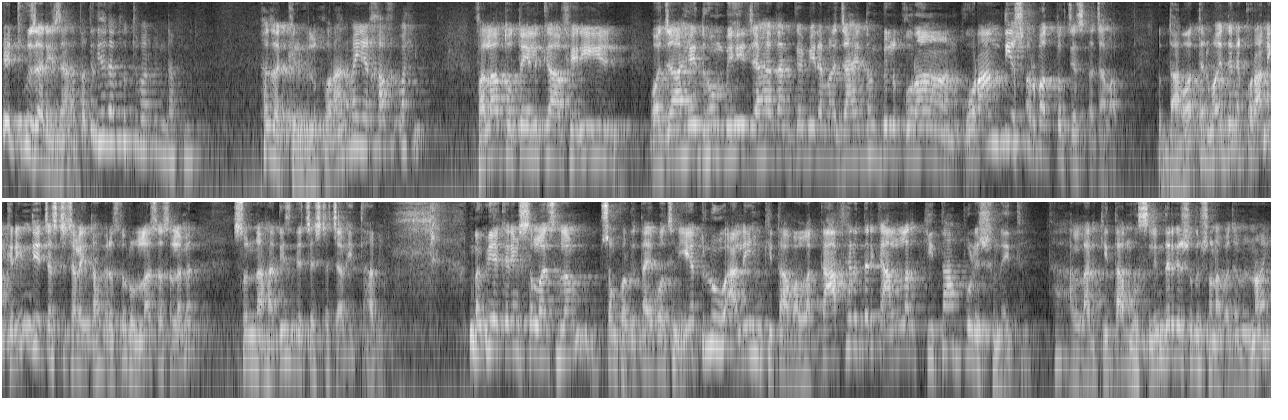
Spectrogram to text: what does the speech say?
পেট পূজারি যারা, তাদের হেদায়ত করতে পারবেন না আপনি। ফাজাক্কির বিল কোরআন মাইয়া খাফ ওয়াহি ফালা তো তেল কাফিরিন ও জাহেদ হুম বিহি জাহাদান কবির আমরা জাহেদ হুম বিল কোরআন। কোরআন দিয়ে সর্বাত্মক চেষ্টা চালাও। তো দাওয়াতের ময়দানে কোরআনে করিম দিয়ে চেষ্টা চালাইতে হবে রসুল্লাহ সাল্লামের সুন্না হাদিস দিয়ে চেষ্টা চালাইতে হবে। নবী করিম সাল্লাহ সাল্লাম সম্পর্কে তাই বলছেন, ইয়তলু আলিম কিতাব আল্লাহ। কাফেরদেরকে আল্লাহর কিতাব পড়ে শুনাইতেন। আল্লাহর কিতাব মুসলিমদেরকে শুধু শোনাবার জন্য নয়,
